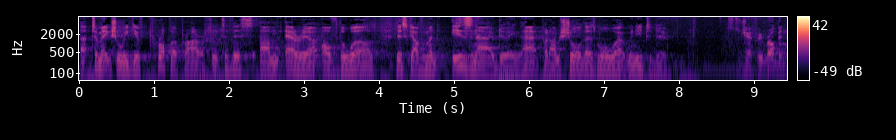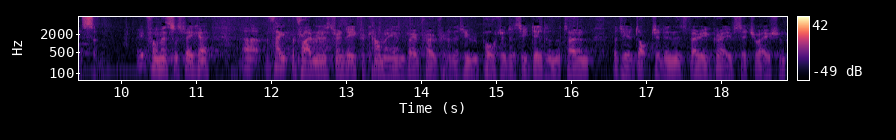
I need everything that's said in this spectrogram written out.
uh, to make sure we give proper priority to this um, area of the world. This government is now doing that, but I'm sure there's more work we need to do. Mr. Geoffrey Robinson. Grateful, Mr. Speaker. Uh, thank the Prime Minister indeed for coming and very appropriate that he reported as he did and the tone that he adopted in this very grave situation.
